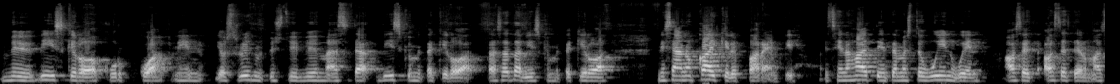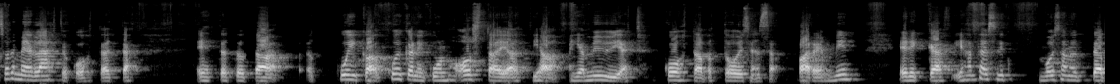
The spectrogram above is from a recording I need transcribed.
myy 5 kiloa kurkkua, niin jos ryhmä pystyy myymään sitä 50 kiloa tai 150 kiloa, niin sehän on kaikille parempi. Et siinä haettiin tämmöistä win-win asetelmaa. Se oli meidän lähtökohta, että, että tota, kuinka, kuinka niin kuin ostajat ja, ja myyjät kohtaavat toisensa paremmin. Eli ihan tässä niin voi sanoa, että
